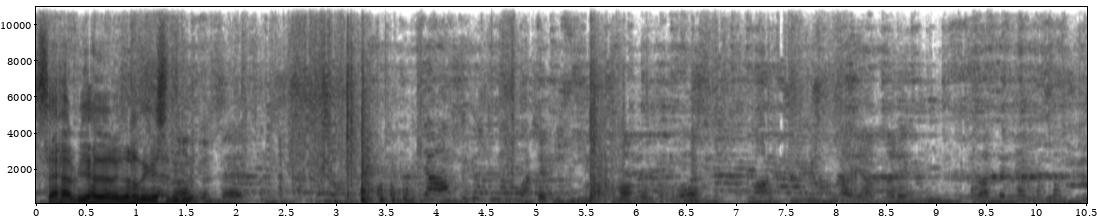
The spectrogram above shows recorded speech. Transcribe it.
Seher bir yerlere kırdı geçti gibi. Ya attı gözünden ulaş. Hep üstünden mahvoldu. ama. Abi çürümüş bunlar ya. Bunları zaten yakmasan çürümüş.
